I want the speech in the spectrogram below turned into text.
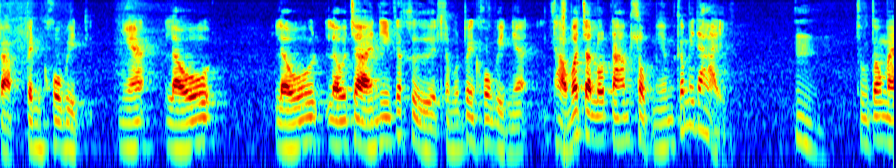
แบบเป็นโควิด เนี้ยแล้วแล้วแล้วจะนี่ก็คือสมมติเป็นโควิด เนี้ย ถามว่าจะลดน้ำศพเนี้ยมันก็ไม่ได้ อืมถูกต้องไหม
